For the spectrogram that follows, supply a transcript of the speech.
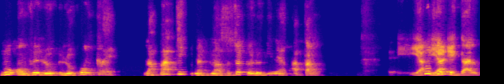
Nous, on veut le, le, concret, la pratique maintenant, c'est ce que le Guinéen attend. Il y, a, il, y a égal,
